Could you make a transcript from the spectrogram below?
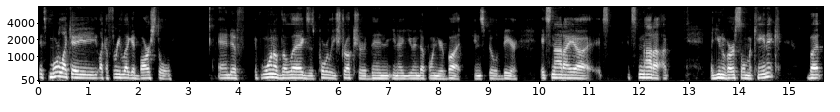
it's more like a like a three-legged bar stool, and if if one of the legs is poorly structured, then you know you end up on your butt in spilled beer. It's not a uh, it's it's not a, a universal mechanic, but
